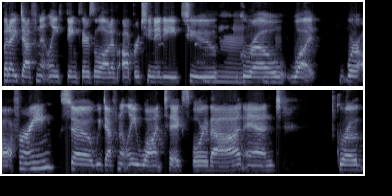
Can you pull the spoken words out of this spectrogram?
but I definitely think there's a lot of opportunity to mm-hmm. grow mm-hmm. what we're offering. So we definitely want to explore that and grow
